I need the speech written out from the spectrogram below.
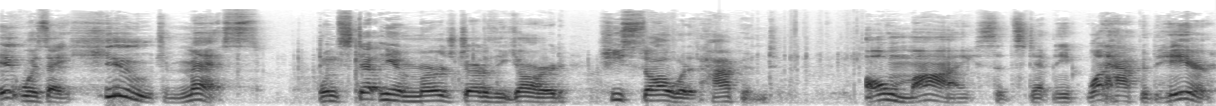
It was a huge mess. When Stepney emerged out of the yard, he saw what had happened. Oh my, said Stepney, what happened here?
